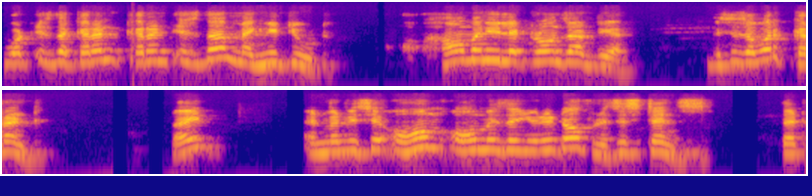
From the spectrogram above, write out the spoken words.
what is the current? Current is the magnitude. How many electrons are there? This is our current, right? And when we say ohm, ohm is the unit of resistance. That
